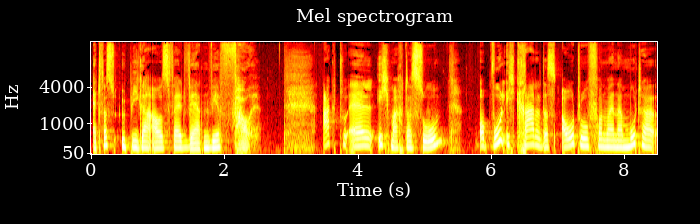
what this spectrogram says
etwas üppiger ausfällt, werden wir faul. Aktuell, ich mache das so, obwohl ich gerade das Auto von meiner Mutter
